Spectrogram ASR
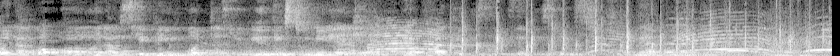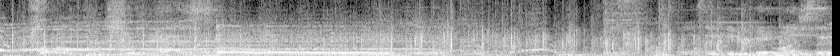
When I go home, when I'm sleeping, God just reveals things to me like you are fighting these things and these things. Thank you very much, sir.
